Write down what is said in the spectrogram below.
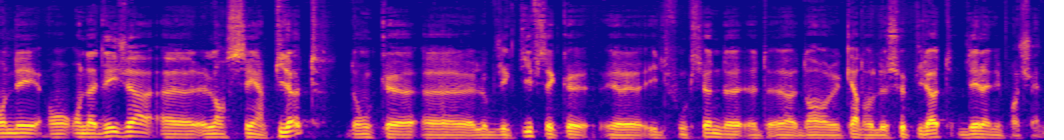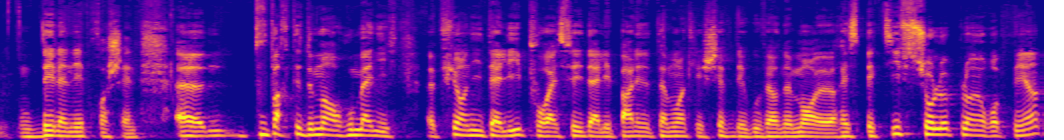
on, est, on, a déjà lancé un pilote donc euh, euh, l'objectif, c'est qu'il euh, fonctionne dans le cadre de ce pilote dès l'année prochaine. Dès l'année prochaine. vous partez demain en Roumanie, puis en Italie pour essayer d'aller parler notamment avec les chefs des gouvernements respectifs sur le plan européen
